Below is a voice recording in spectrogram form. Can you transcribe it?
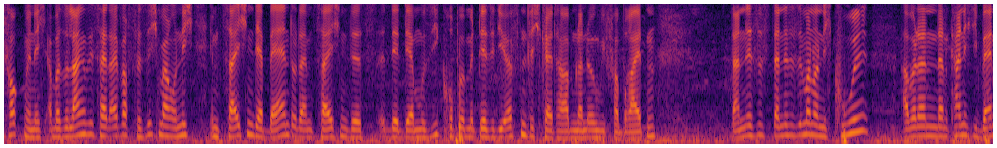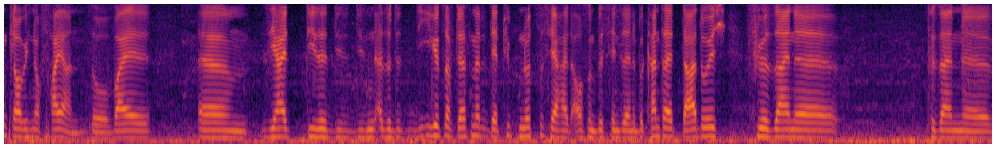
taugt mir nicht. Aber solange sie es halt einfach für sich machen und nicht im Zeichen der Band oder im Zeichen des, der, der Musikgruppe, mit der sie die Öffentlichkeit haben, dann irgendwie verbreiten, dann ist es, dann ist es immer noch nicht cool, aber dann, dann kann ich die Band, glaube ich, noch feiern. So, weil ähm, sie halt diese, diese, diesen, also die Eagles of Death Metal, der Typ nutzt es ja halt auch so ein bisschen seine Bekanntheit dadurch für seine, für seine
